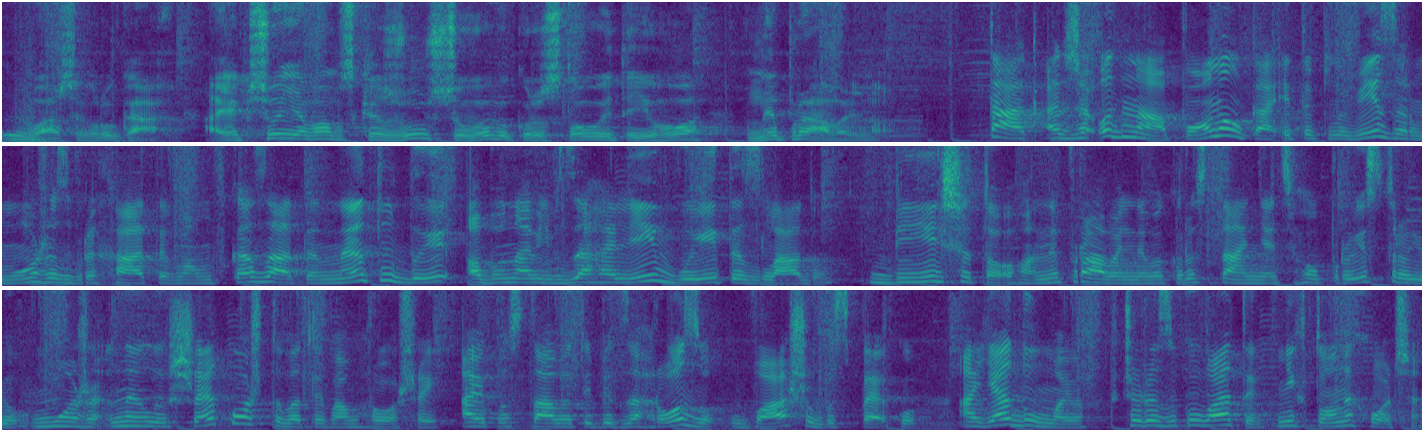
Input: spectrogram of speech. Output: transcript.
у ваших руках. А якщо я вам скажу, що ви використовуєте його неправильно, Так, адже одна помилка, і тепловізор може збрехати вам, вказати не туди або навіть взагалі вийти з ладу. Більше того, неправильне використання цього пристрою може не лише коштувати вам грошей, а й поставити під загрозу вашу безпеку. А я думаю, що ризикувати ніхто не хоче.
